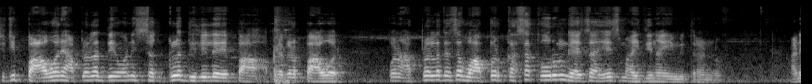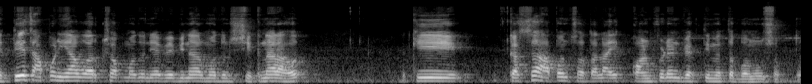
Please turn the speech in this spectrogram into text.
ची जी पॉवर आहे आपल्याला देवाने सगळं दिलेलं आहे पा आपल्याकडं पॉवर पण आपल्याला त्याचा वापर कसा करून घ्यायचा हेच माहिती नाही मित्रांनो. आणि तेच आपण या वर्कशॉपमधून या वेबिनारमधून शिकणार आहोत. की कसं आपण स्वतःला एक कॉन्फिडंट व्यक्तिमत्व बनवू शकतो?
